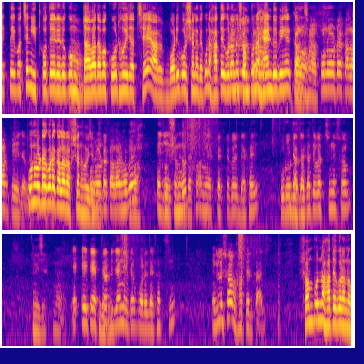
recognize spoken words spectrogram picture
দেখতেই পাচ্ছেন ইতকতের এরকম দাবা দাবা কোট হয়ে যাচ্ছে। আর বডি পোর্শনে দেখুন হাতে ঘোরানো সম্পূর্ণ হ্যান্ড উইভিং এর কাজ। হ্যাঁ পনেরোটা কালার পেয়ে যাবে। পনেরোটা করে কালার অপশন হয়ে যাবে। পনেরোটা কালার হবে। এই যে সুন্দর। দেখো আমি একটা একটা করে দেখাই। পুরোটা দেখাতে পারছি না সব। এই যে। হ্যাঁ এইটা একটা ডিজাইন এটা পরে দেখাচ্ছি। এগুলো সব হাতের কাজ। সম্পূর্ণ হাতে ঘোরানো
